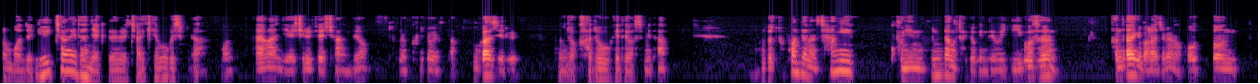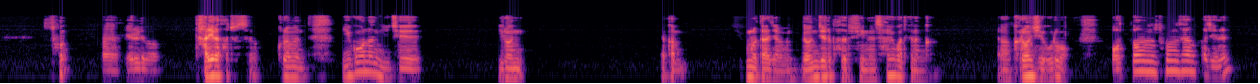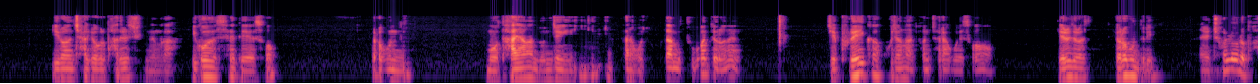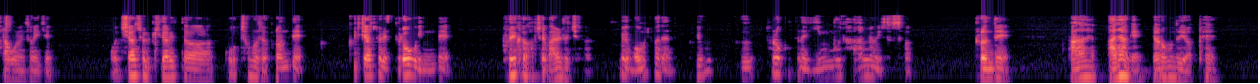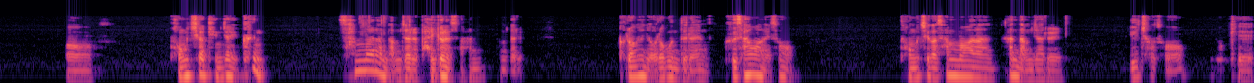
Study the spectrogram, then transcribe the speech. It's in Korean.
그럼 먼저 1장에 대한 얘기를 짧게 해보겠습니다. 먼저 다양한 예시를 제시하는데요. 저는 그 중에서 딱 두 가지를 먼저 가져오게 되었습니다. 먼저 첫 번째는 상위 군인 훈장 자격인데요. 이것은 간단하게 말하자면 어떤 손, 어, 예를 들어 다리가 다쳤어요. 그러면 이거는 이제 이런 약간 지금으로 따지자면 면제를 받을 수 있는 사유가 되는가? 그런 식으로 어떤 손상까지는 이런 자격을 받을 수 있는가? 이것에 대해서 여러분 뭐 다양한 논쟁이 있다는 거죠. 그 다음에 두 번째로는 이제 브레이크가 고장난 전차라고 해서 예를 들어 여러분들이 철로를 바라보면서 이제 뭐 지하철을 기다렸다고 쳐보세요. 그런데 그 지하철에 들어오고 있는데 브레이크가 갑자기 말을 듣지 않아요. 왜 멈춰야 되는데 그리고 그 철로 끝에는 인부 다섯 명이 있었어요. 그런데 만약에 여러분들 옆에 어 덩치가 굉장히 큰 산만한 남자를 발견했어요. 한 남자를. 그러면 여러분들은 그 상황에서 덩치가 산만한 한 남자를 밀쳐서 이렇게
